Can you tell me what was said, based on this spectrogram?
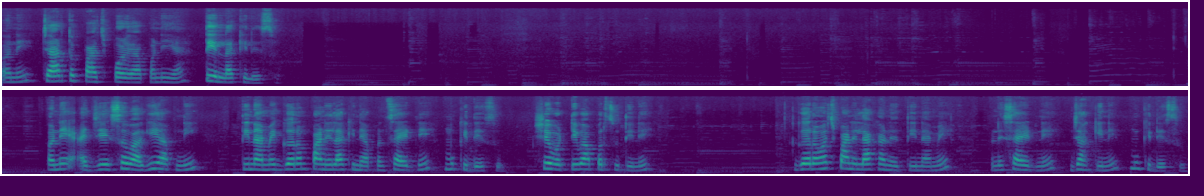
અને ચાર તો પાંચ પળે આપણને યા તેલ લાખી લેશું. અને જે સવાગી આપની તીને અમે ગરમ પાણી નાખીને આપણે સાઈડને મૂકી દઈશું છેવટથી વાપરશું તીને. ગરમ જ પાણી નાખવાનું તીને અમે અને સાઈડને ઝાંકીને મૂકી દઈશું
